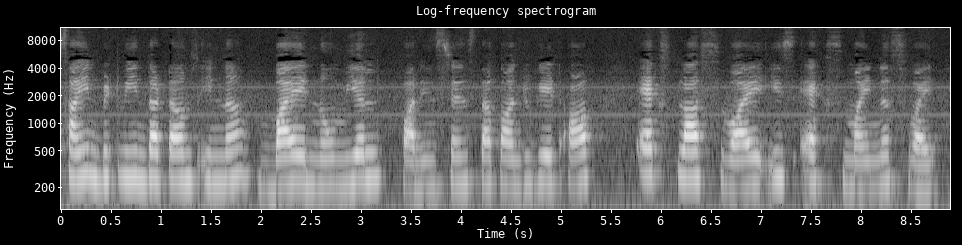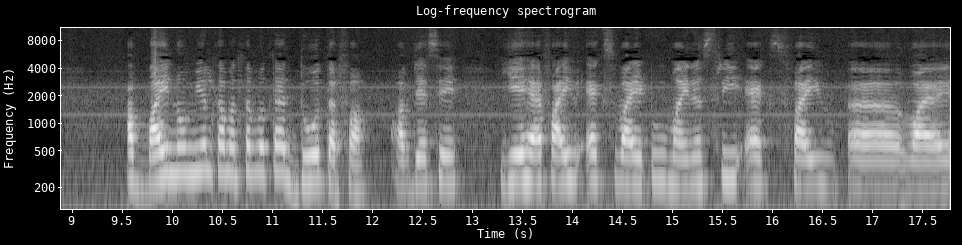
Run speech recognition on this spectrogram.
sign between the terms in a binomial. For instance, the conjugate of x plus y is x minus y. अब बाइनोमियल का मतलब होता है दो तरफा। अब जैसे ये है five x y two minus three x five y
